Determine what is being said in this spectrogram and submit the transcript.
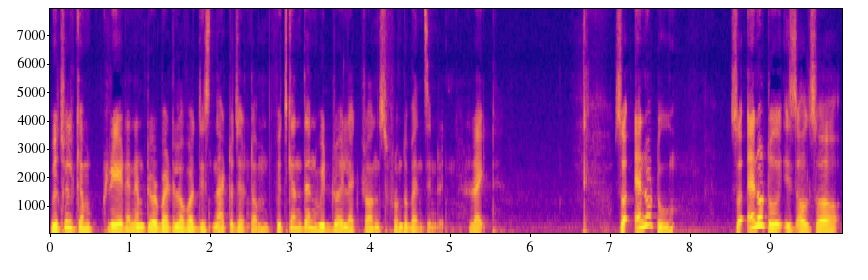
which will come create an empty orbital over this nitrogen atom, which can then withdraw electrons from the benzene ring, right? So NO2, so NO2 is also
